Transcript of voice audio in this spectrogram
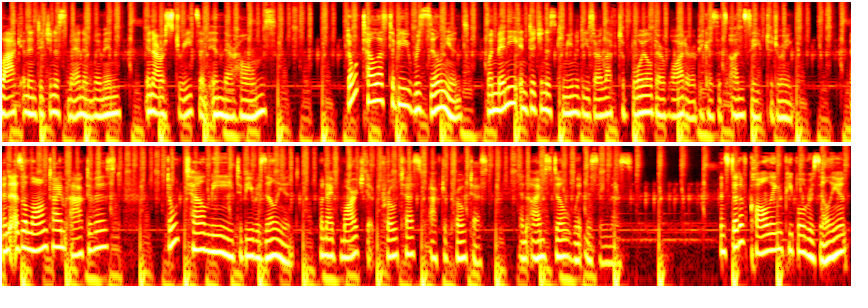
Black and Indigenous men and women in our streets and in their homes. Don't tell us to be resilient when many Indigenous communities are left to boil their water because it's unsafe to drink. And as a longtime activist, don't tell me to be resilient when I've marched at protest after protest and I'm still witnessing this. Instead of calling people resilient,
